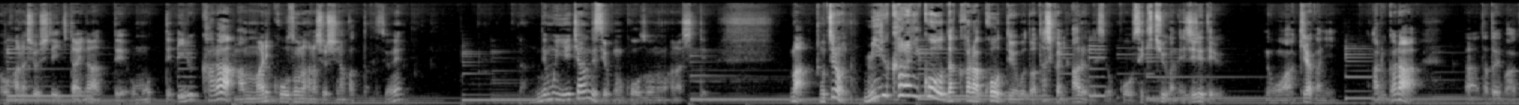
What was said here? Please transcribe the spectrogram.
お話をしていきたいなって思っているからあんまり構造の話をしなかったんですよね。何でも言えちゃうんですよこの構造の話って。まあもちろん見るからにこうだからこうっていうことは確かにあるんですよ。こう脊柱がねじれてるのは明らかにあるからあ例えば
